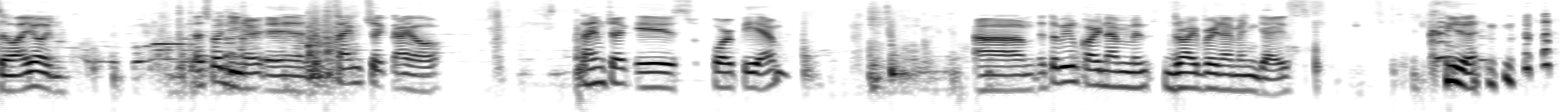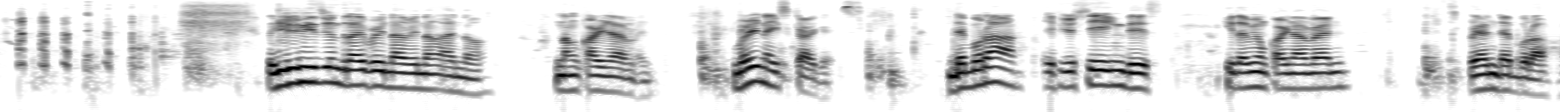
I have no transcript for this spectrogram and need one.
So, ayun. That's for dinner. And time check tayo. Time check is 4 p.m. Um, ito po yung car namin, driver namin, guys. Ayan. Naglinis yung driver namin ng ano, ng car namin. Very nice car, guys. Deborah, if you're seeing this, kita mo yung car namin. Ayan, Deborah.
